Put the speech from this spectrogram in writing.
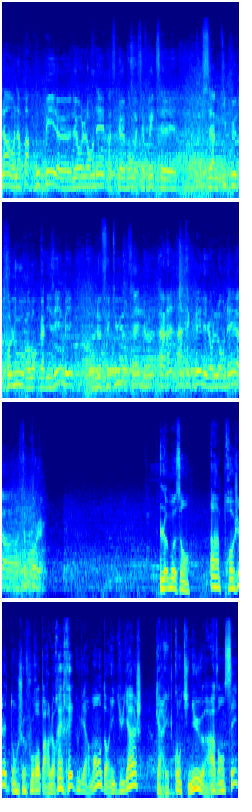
là on n'a pas regroupé euh, de Hollandais parce que bon, bah, c'est vrai que c'est un petit peu trop lourd à organiser, mais le futur c'est d'intégrer les Hollandais à ce projet. Le Mosan, un projet dont je vous reparlerai régulièrement dans Aiguillage car il continue à avancer.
